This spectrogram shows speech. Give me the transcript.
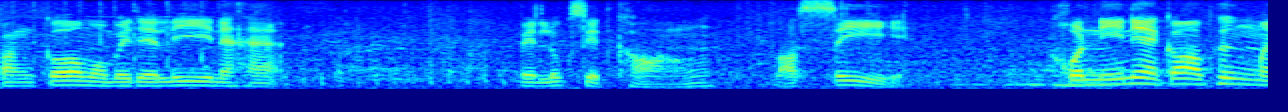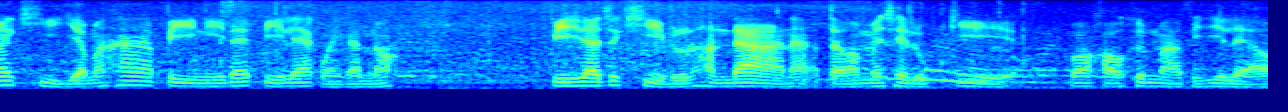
ฟรังโก้ มอร์บิเดลลี่นะฮะ เป็นลูกศิษย์ของรอสซี่ คนนี้เนี่ยก็เพิ่งมาขี่ยามาฮ่าปีนี้ได้ปีแรกเหมือนกันเนาะ ปีที่แล้วจะขี่เป็นรถฮอนด้านะฮะแต่ว่าไม่ใช่ rookie เพราะเขาขึ้นมาปีที่แล้ว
